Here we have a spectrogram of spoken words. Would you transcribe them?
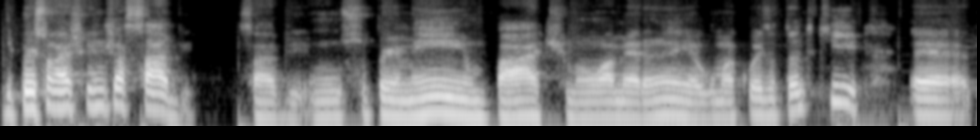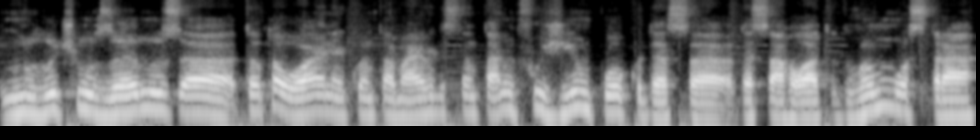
de personagens que a gente já sabe, sabe? Um Superman, um Batman, um Homem-Aranha, alguma coisa. Tanto que é, nos últimos anos, a, tanto a Warner quanto a Marvel eles tentaram fugir um pouco dessa, dessa rota do vamos mostrar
